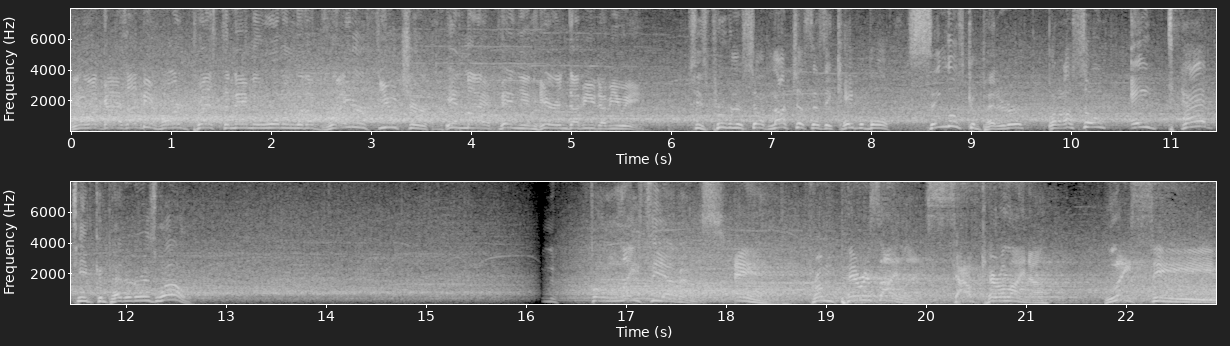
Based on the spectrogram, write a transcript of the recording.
You know what, guys? I'd be hard-pressed to name a woman with a brighter future, in my opinion, here in WWE. She's proven herself not just as a capable singles competitor, but also a tag team competitor as well. For Lacey Evans. And from Parris Island, South Carolina, Lacey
